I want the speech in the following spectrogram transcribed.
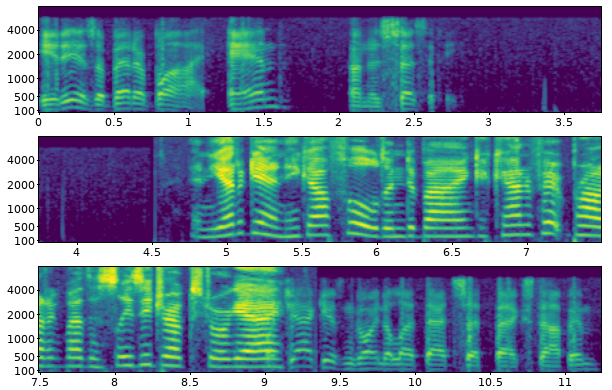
it is a better buy and a necessity. And yet again, he got fooled into buying a counterfeit product by the sleazy drugstore But guy. Jack isn't going to let that setback stop him.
